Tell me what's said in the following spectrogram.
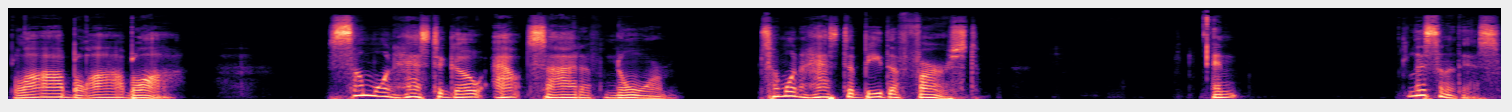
Blah, blah, blah. Someone has to go outside of norm. Someone has to be the first. And listen to this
